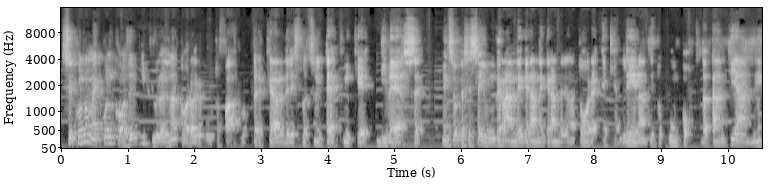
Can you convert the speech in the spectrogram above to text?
secondo me qualcosa di più l'allenatore avrebbe voluto farlo per creare delle situazioni tecniche diverse penso che se sei un grande, grande, grande allenatore e che allena Antetokounmpo da tanti anni,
